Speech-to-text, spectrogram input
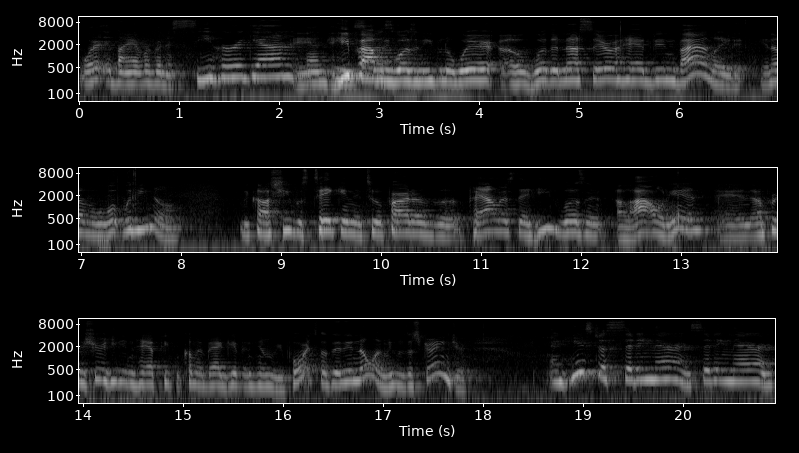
What am I ever going to see her again? And he probably just, wasn't even aware of whether or not Sarah had been violated. You know, what would he know? Because she was taken into a part of the palace that he wasn't allowed in, and I'm pretty sure he didn't have people coming back giving him reports because they didn't know him. He was a stranger. And he's just sitting there and sitting there and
